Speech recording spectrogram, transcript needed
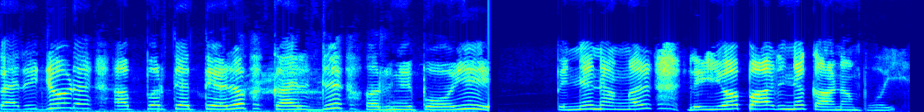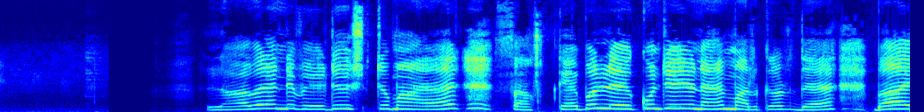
കരുജൂടെ അപ്പുറത്തെത്തിയൊരു കരുത് ഉറങ്ങിപ്പോയി. പിന്നെ ഞങ്ങൾ ലിയോ പാടിനെ കാണാൻ പോയി. എല്ലാവരും വീഡിയോ ഇഷ്ടമായാൽ സബ്സ്ക്രൈബും ലൈക്കും ചെയ്യണേ മറക്കരുത്. Bye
